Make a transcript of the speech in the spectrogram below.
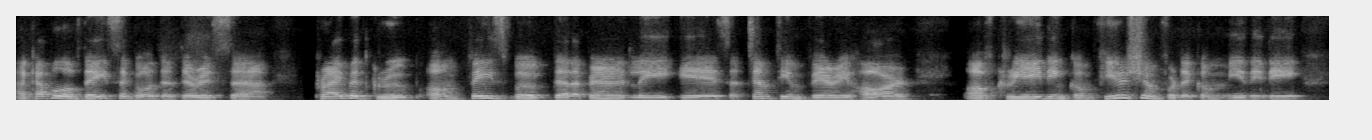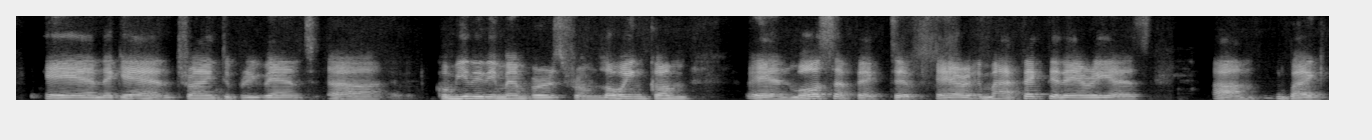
a couple of days ago that there is a private group on Facebook that apparently is attempting very hard of creating confusion for the community and again trying to prevent uh, community members from low income and most effective affected areas um, by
